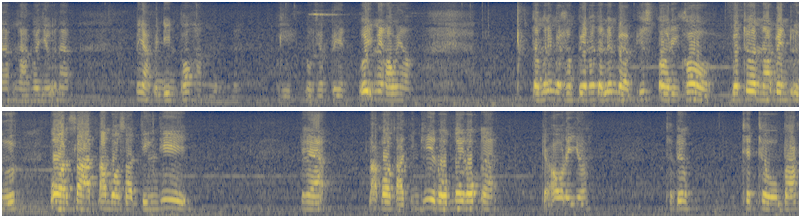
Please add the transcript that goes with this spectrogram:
นะ งานก็เยอะนะ ไม่อยากเป็นดินเพราะหางหมูนะโอเคหลงแคมเปญเอ้ยไม่เอาไม่เอาจะไม่เล่นแบบแคมเปญนะจะเล่นแบบ historical pattern นะ เป็นหรือประวัติศาสตร์ตามประวัติศาสตร์จริงที่นี่นะตามประวัติศาสตร์จริงที่รบไม่รบนะจะเอาอะไรเยอะจะเรื่อง t e t l b a c k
